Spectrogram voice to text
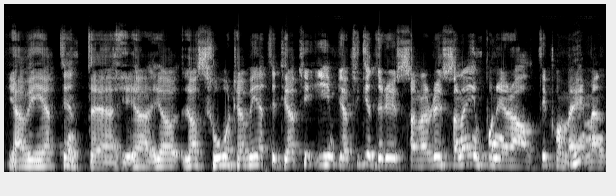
jag vet inte. Jag, jag, jag har svårt. Jag vet inte. Jag, ty, jag tycker inte ryssarna... Ryssarna imponerar alltid på mig, men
